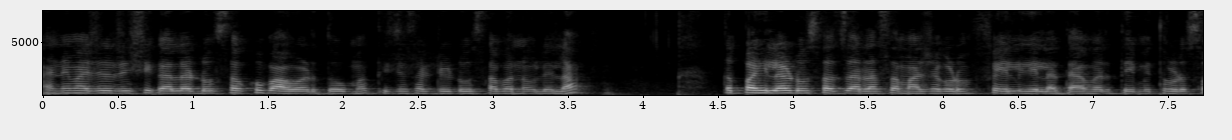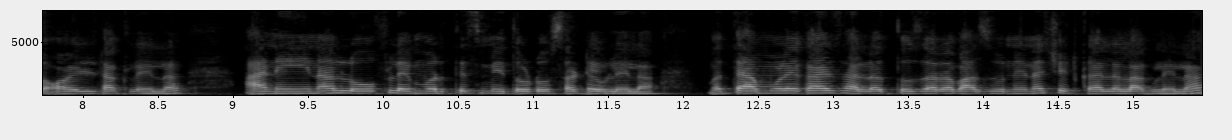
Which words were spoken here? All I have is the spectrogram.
आणि माझ्या ऋषिकाला डोसा खूप आवडतो. मग तिच्यासाठी डोसा बनवलेला. तर पहिला डोसा जरासा माझ्याकडून फेल गेला त्यावरती मी थोडंसं ऑइल टाकलेलं आणि ना लो फ्लेमवरतीच मी तो डोसा ठेवलेला. मग त्यामुळे काय झालं तो जरा बाजूने ना चिटकायला लागलेला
